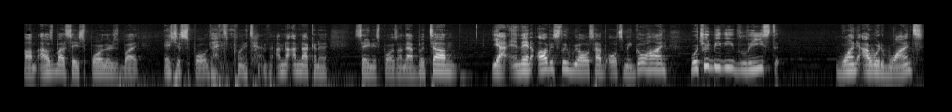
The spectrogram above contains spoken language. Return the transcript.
Um, I was about to say spoilers, but it's just spoiled at this point in time. I'm not, I'm not gonna say any spoilers on that, but um, yeah. And then obviously we also have Ultimate Gohan, which would be the least one I would want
